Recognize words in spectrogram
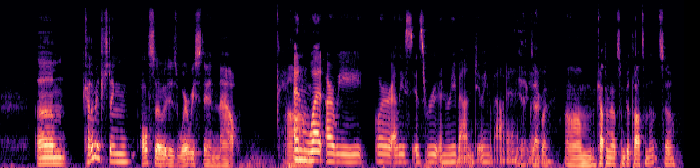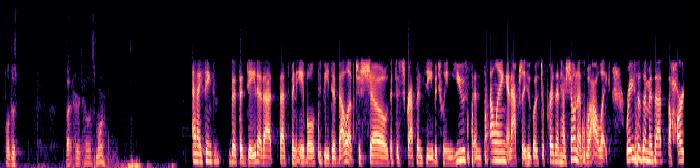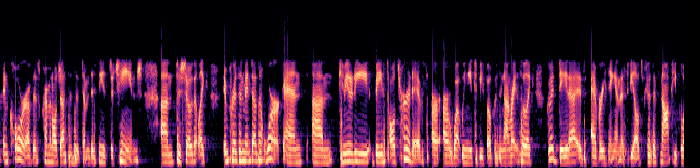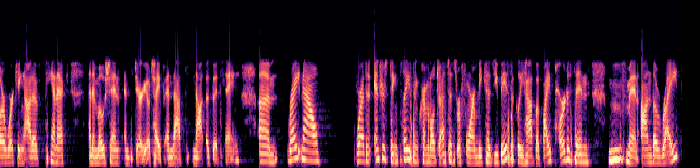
Um, kind of interesting also is where we stand now. Um, and what are we, or at least is Root and Rebound doing about it? Yeah, exactly. Yeah. Um, Katherine had some good thoughts on that, so we'll just let her tell us more and I think that the data that that's been able to be developed to show the discrepancy between use and selling and actually who goes to prison has shown us wow like racism is at the heart and core of this criminal justice system. This needs to change um, to show that like imprisonment doesn't work and um, community based alternatives are, are what we need to be focusing on right? So like good data is everything in this field because if not people are working out of panic and emotion and stereotype, and that's not a good thing. Um, right now, we're at an interesting place in criminal justice reform because you basically have a bipartisan movement on the right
